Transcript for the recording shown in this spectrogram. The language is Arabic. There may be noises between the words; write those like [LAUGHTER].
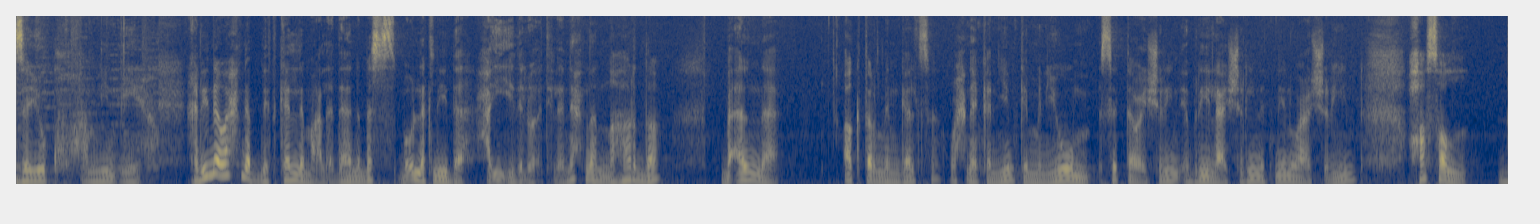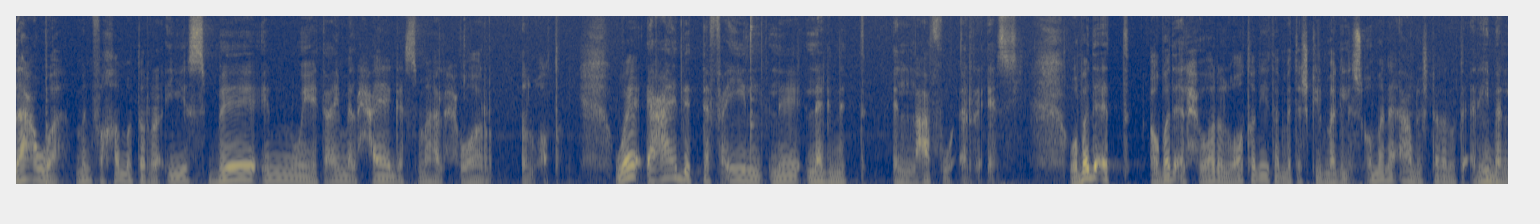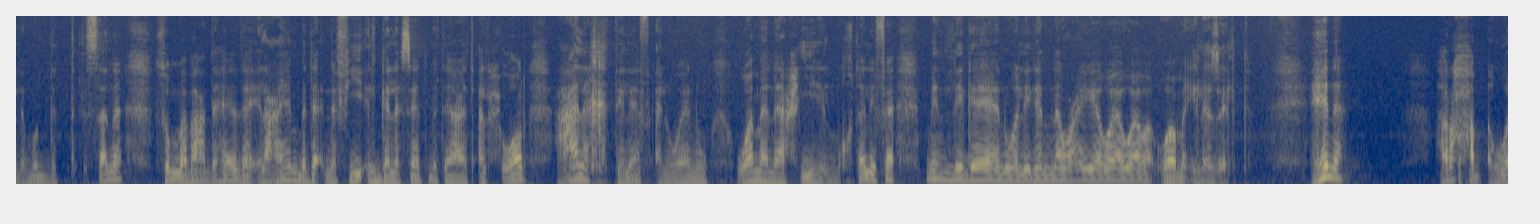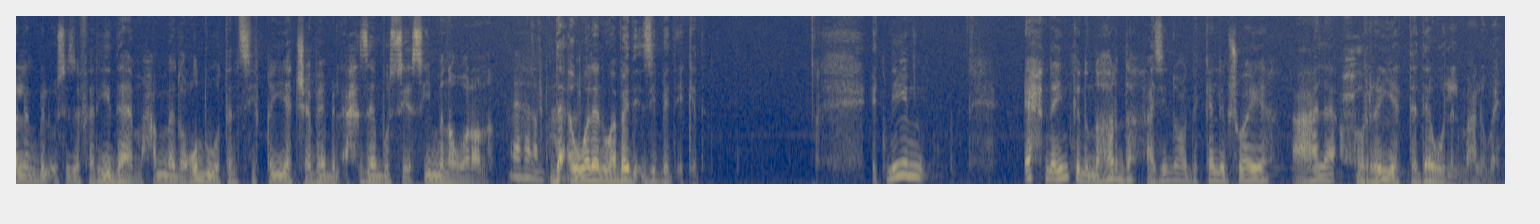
ازيكم؟ عاملين إيه؟ خلينا وإحنا بنتكلم على ده أنا بس بقول لك ليه ده حقيقي دلوقتي لأن إحنا النهارده بقالنا أكتر من جلسة وإحنا كان يمكن من يوم 26 إبريل 2022 حصل دعوة من فخامة الرئيس بإنه يتعمل حاجة اسمها الحوار الوطني وإعادة تفعيل للجنة العفو الرئاسي. وبدأت أو بدا الحوار الوطني تم تشكيل مجلس أمناء قعدوا اشتغلوا تقريبا لمدة سنة ثم بعد هذا العام بدأنا في الجلسات بتاعة الحوار على اختلاف ألوانه ومناحيه المختلفة من لجان ولجان نوعية و و وما إلى ذلك. هنا هرحب اولا بالأستاذة فريدة محمد عضو تنسيقية شباب الأحزاب والسياسيين منورانا. أهلا ده اولا وبادئ ذي بدء كده. اتنين إحنا يمكن النهارده عايزين نقعد نتكلم شوية على حرية تداول المعلومات.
